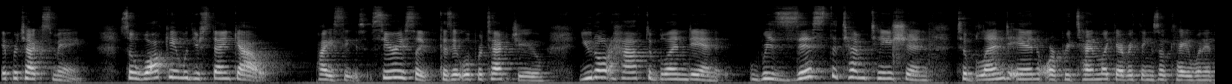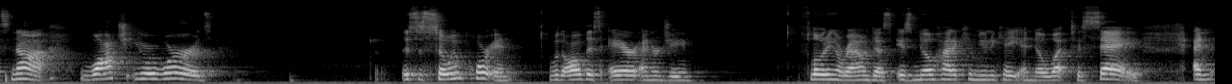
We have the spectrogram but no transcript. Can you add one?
It protects me. So walk in with your stank out. Pisces. Seriously, because it will protect you. You don't have to blend in. Resist the temptation to blend in or pretend like everything's okay when it's not. Watch your words. This is so important with all this air energy floating around us is know how to communicate and know what to say. And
